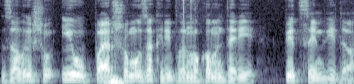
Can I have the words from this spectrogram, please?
залишу і у першому закріпленому коментарі під цим відео.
